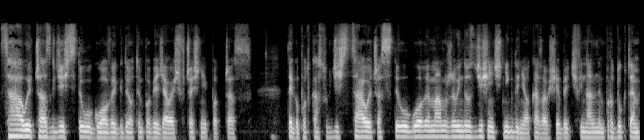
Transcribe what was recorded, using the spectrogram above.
cały czas gdzieś z tyłu głowy, gdy o tym powiedziałeś wcześniej podczas tego podcastu, gdzieś cały czas z tyłu głowy mam, że Windows 10 nigdy nie okazał się być finalnym produktem.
